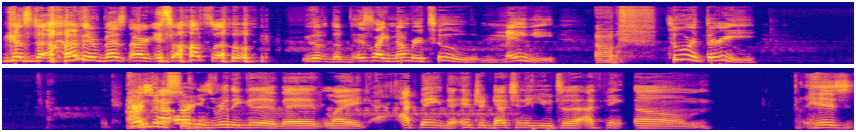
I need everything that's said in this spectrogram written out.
because the other best arc is also the, the, it's like number two, maybe oh. two or three. Chris arc is really good, man. Like I think the introduction to Yuta, I think um his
